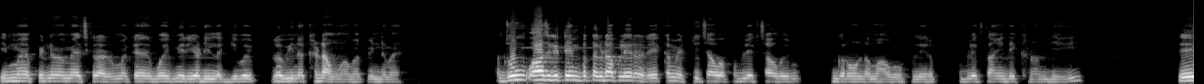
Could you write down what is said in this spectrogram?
ये मैं पिंड में मैच करा रहा हूँ मैं कह भाई मेरी अड़ी लगी भाई रवि ने खिडाऊंगा मैं पिंड में जो आज के टाइम पर तगड़ा प्लेयर है हरेक कमेटी चाहो पब्लिक चाहो भाई ग्राउंड में आओ प्लेयर पब्लिक ਤਾਂ ਹੀ ਦੇਖਣ ਆਂਦੀ ਹੈਗੀ ਤੇ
